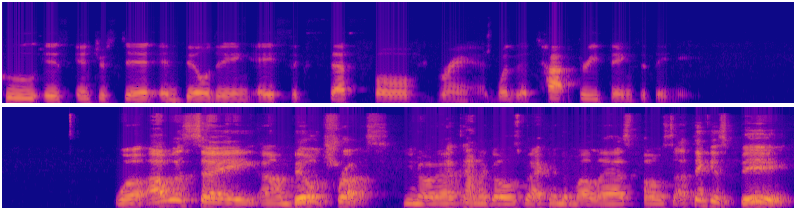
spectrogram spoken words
who is interested in building a successful brand? What are the top three things that they need? Well, I would say um, build trust. You know, that kind of goes back into my last post. I think it's big.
